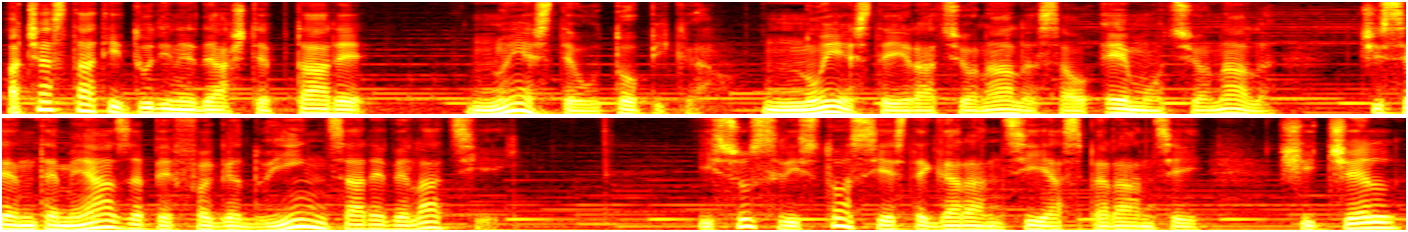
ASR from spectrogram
Această atitudine de așteptare nu este utopică, nu este irațională sau emoțională, ci se întemeiază pe făgăduința revelației. Isus Hristos este garanția speranței și cel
